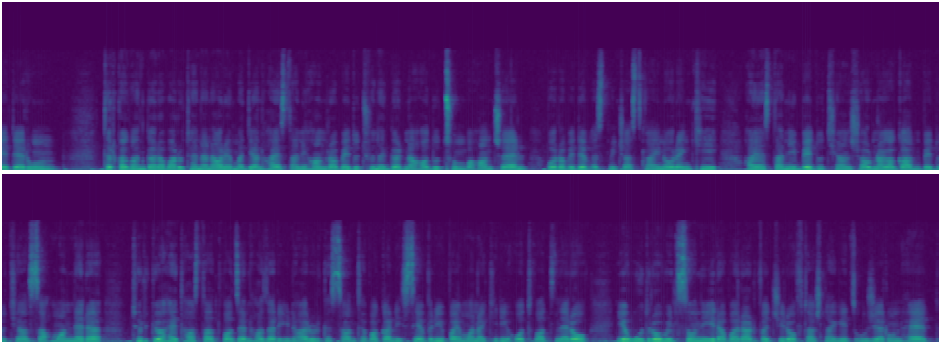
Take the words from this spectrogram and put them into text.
կետերուն։ Թրկական կառավարությանն Արեմեդյան Հայաստանի Հանրապետությունը գրնահատություն բանջել, որովհետեւ ըստ միջազգային օրենքի Հայաստանի պետության շարունակական պետության սահմանները Թուրքիո հետ հաստատված են 1920 թվականի Սևրի պայմանագիրի հոդվածներով եւ Ուդրո Վիլսոնի իրավարար վճիրով տաշնագից ուժերուն հետ,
